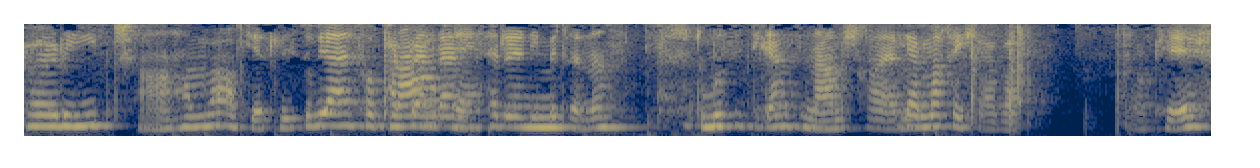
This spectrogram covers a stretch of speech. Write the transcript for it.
Creature haben wir. Okay, jetzt liest du wieder ein. Verpack dann Warte. deinen Zettel in die Mitte, ne? Du musst nicht die ganzen Namen schreiben. Ja, mache ich aber. Okay.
